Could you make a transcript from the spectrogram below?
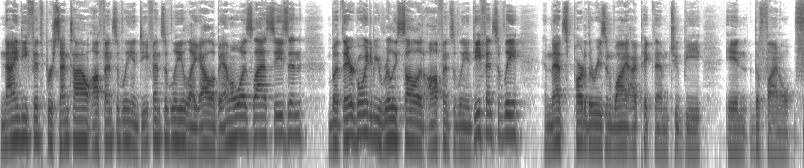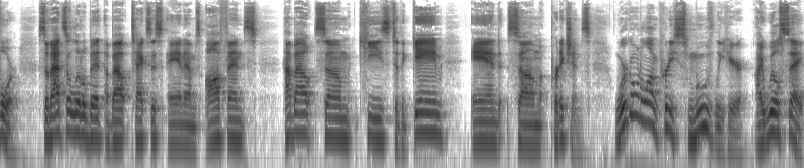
95th percentile offensively and defensively like Alabama was last season, but they're going to be really solid offensively and defensively and that's part of the reason why I picked them to be in the final four. So that's a little bit about Texas A&M's offense. How about some keys to the game and some predictions? We're going along pretty smoothly here. I will say,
